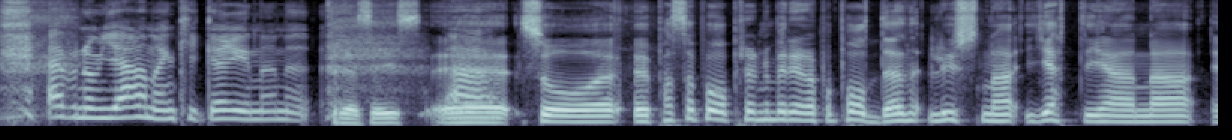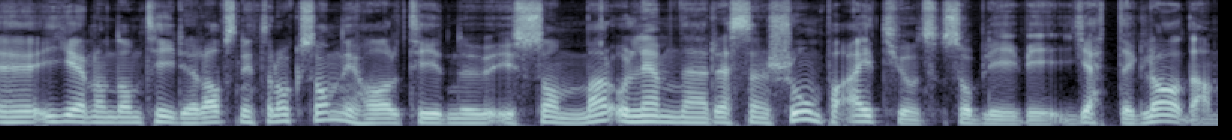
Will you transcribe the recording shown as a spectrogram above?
Även om hjärnan kickar in nu. Precis. Ja. Eh, så eh, passa på att prenumerera på podden. Lyssna jättegärna eh, igenom de tidigare avsnitten också om ni har tid nu i sommar och lämna en recension på iTunes så blir vi jätteglada.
